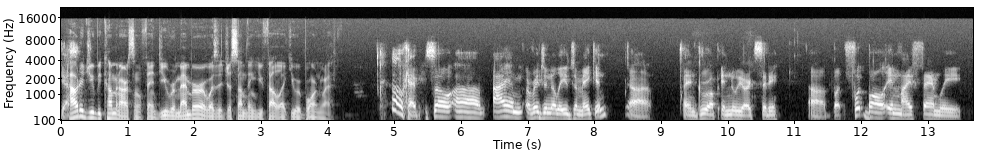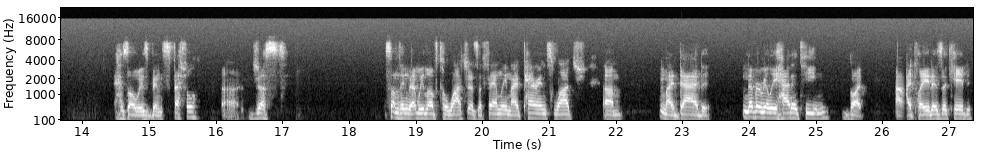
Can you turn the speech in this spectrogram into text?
Yes. How did you become an Arsenal fan? Do you remember, or was it just something you felt like you were born with? Okay, so uh, I am originally Jamaican uh, and grew up in New York City. Uh, but football in my family has always been special. Uh, just something that we love to watch as a family. My parents watch. Um, my dad never really had a team, but I played as a kid.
